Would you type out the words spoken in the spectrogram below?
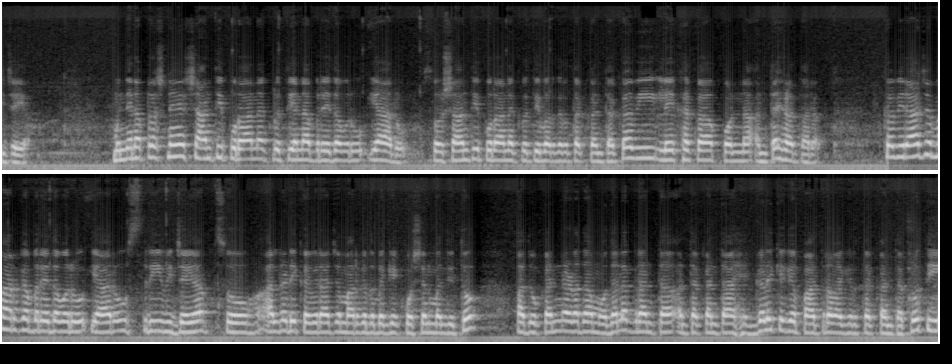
ವಿಜಯ. ಮುಂದಿನ ಪ್ರಶ್ನೆ, ಶಾಂತಿ ಪುರಾಣ ಕೃತಿಯನ್ನು ಬರೆದವರು ಯಾರು? ಸೊ ಶಾಂತಿ ಪುರಾಣ ಕೃತಿ ಬರೆದಿರತಕ್ಕಂಥ ಕವಿ, ಲೇಖಕ, ಪೊನ್ನ ಅಂತ ಹೇಳ್ತಾರೆ. ಕವಿರಾಜ ಮಾರ್ಗ ಬರೆದವರು ಯಾರು? ಶ್ರೀ ವಿಜಯ. ಸೊ ಆಲ್ರೆಡಿ ಕವಿರಾಜ ಮಾರ್ಗದ ಬಗ್ಗೆ ಕ್ವಶನ್ ಬಂದಿತ್ತು. ಅದು ಕನ್ನಡದ ಮೊದಲ ಗ್ರಂಥ ಅಂತಕ್ಕಂಥ ಹೆಗ್ಗಳಿಕೆಗೆ ಪಾತ್ರವಾಗಿರ್ತಕ್ಕಂಥ ಕೃತಿ.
